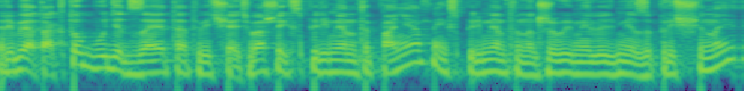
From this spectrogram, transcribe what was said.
ребята, а кто будет за это отвечать? Ваши эксперименты понятны, эксперименты над живыми людьми запрещены,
